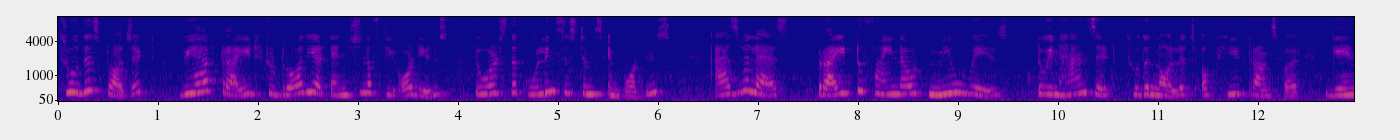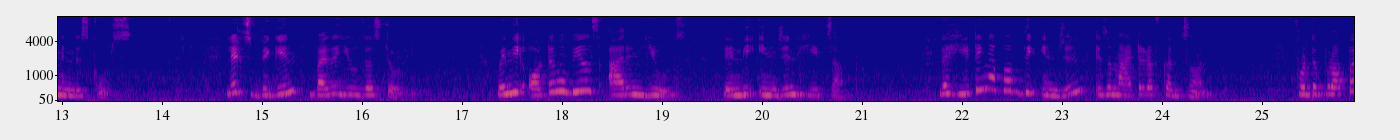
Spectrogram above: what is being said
Through this project, we have tried to draw the attention of the audience towards the cooling system's importance as well as tried to find out new ways to enhance it through the knowledge of heat transfer gained in this course. Let's begin by the user story. When the automobiles are in use, then the engine heats up. The heating up of the engine is a matter of concern. For the proper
